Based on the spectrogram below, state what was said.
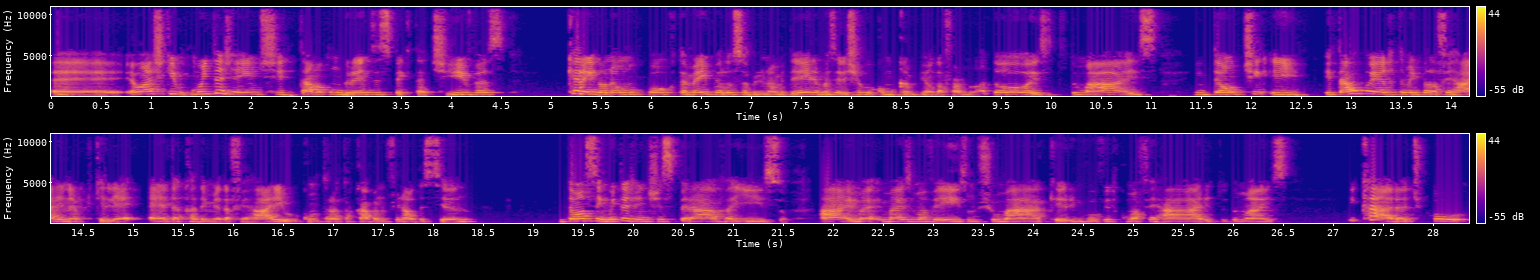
É, eu acho que muita gente estava com grandes expectativas, querendo ou não, um pouco também pelo sobrenome dele, mas ele chegou como campeão da Fórmula 2 e tudo mais. Então, e estava apoiado também pela Ferrari, né? Porque ele é, é da academia da Ferrari, o contrato acaba no final desse ano. Então, assim, muita gente esperava isso. Ai, mais uma vez, um Schumacher envolvido com uma Ferrari e tudo mais. E, cara, tipo,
